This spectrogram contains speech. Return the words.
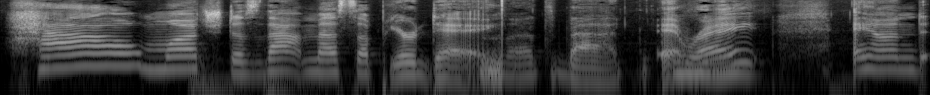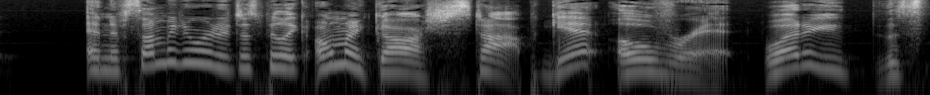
how much does that mess up your day? That's bad. Eh, right and and if somebody were to just be like oh my gosh stop. Get over it. What are you this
